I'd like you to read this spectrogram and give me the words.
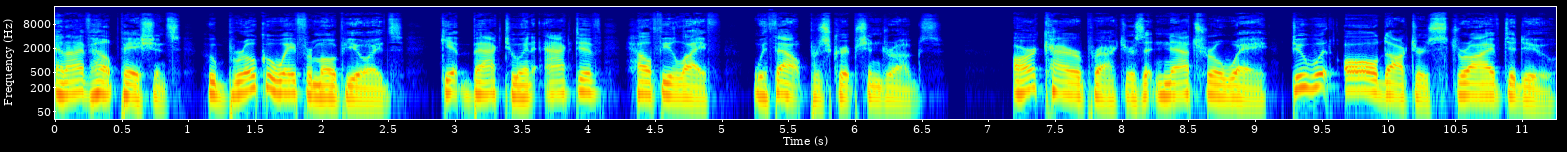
and I've helped patients who broke away from opioids get back to an active, healthy life without prescription drugs. Our chiropractors at Natural Way do what all doctors strive to do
